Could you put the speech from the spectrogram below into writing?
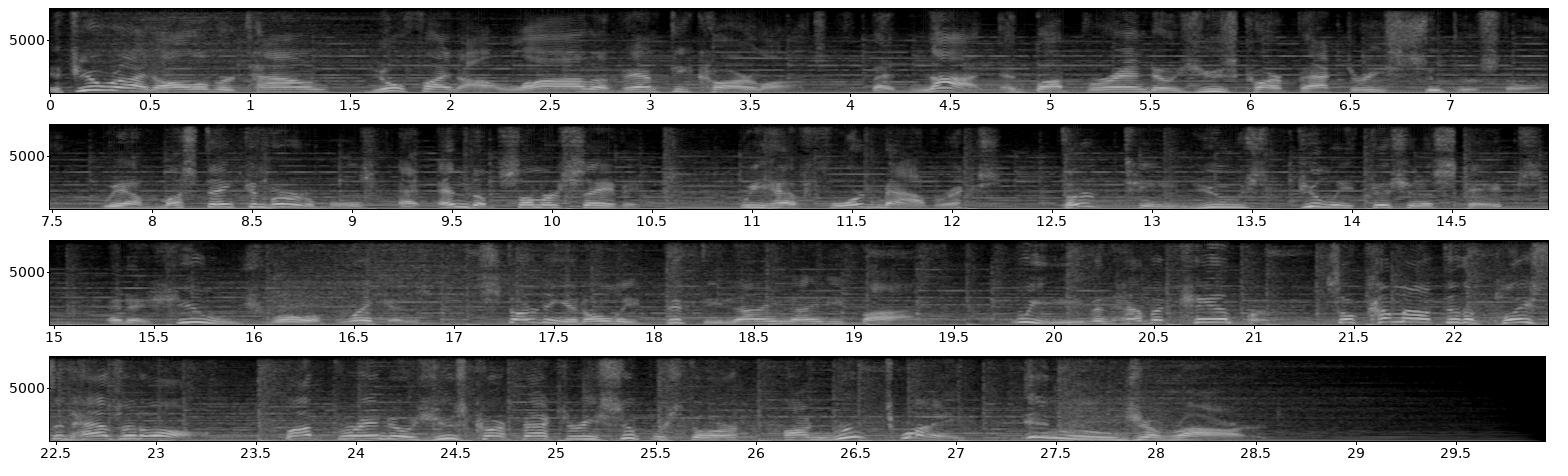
If you ride all over town, you'll find a lot of empty car lots, but not at Bob Ferrando's Used Car Factory Superstore. We have Mustang convertibles at end of summer savings. We have Ford Mavericks, 13 used fuel efficient escapes, and a huge row of Lincolns starting at only $59.95. We even have a camper. So come out to the place that has it all. Bob Ferrando's Used Car Factory Superstore on Route 20 in Girard.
